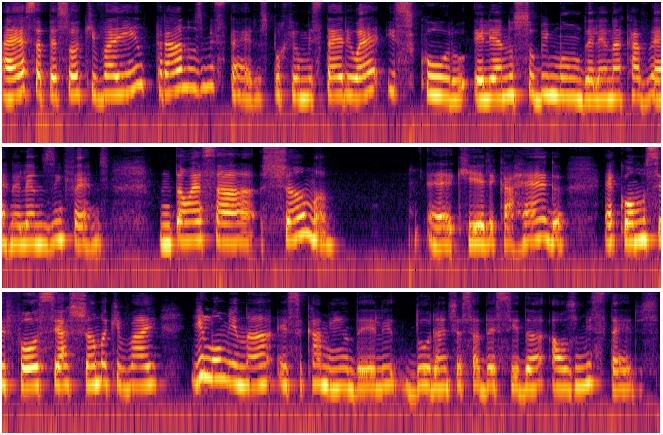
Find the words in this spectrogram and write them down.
a essa pessoa que vai entrar nos mistérios, porque o mistério é escuro, ele é no submundo, ele é na caverna, ele é nos infernos. Então, essa chama é, que ele carrega é como se fosse a chama que vai iluminar esse caminho dele durante essa descida aos mistérios.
